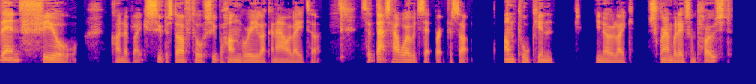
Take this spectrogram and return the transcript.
then feel kind of like super stuffed or super hungry like an hour later. So that's how I would set breakfast up. I'm talking, you know, like scrambled eggs on toast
